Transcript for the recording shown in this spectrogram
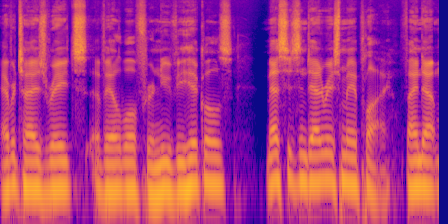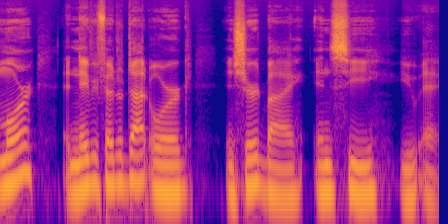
Advertised rates available for new vehicles. Message and data rates may apply. Find out more at NavyFederal.org, insured by NCUA.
